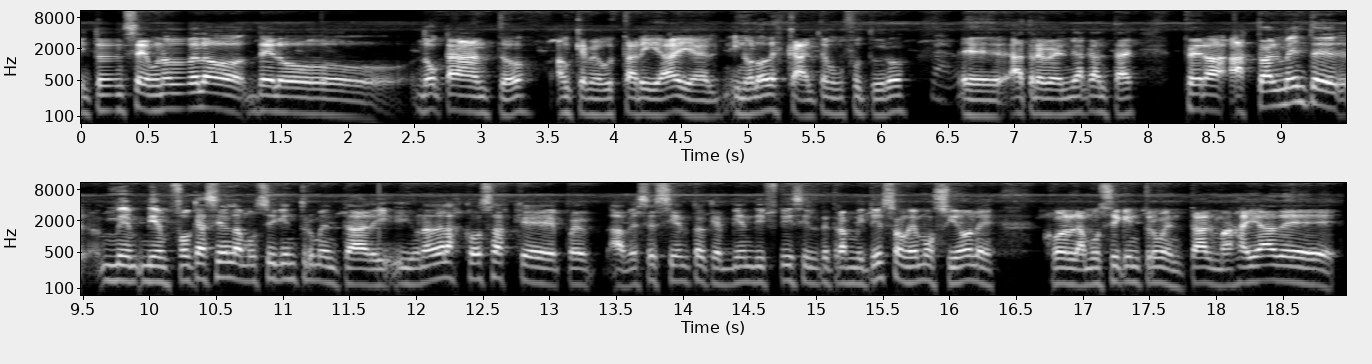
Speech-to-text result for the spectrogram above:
Entonces, uno de los, de los, no canto, aunque me gustaría, y, y no lo descarto en un futuro, eh, atreverme a cantar, pero actualmente mi, enfoque ha sido en la música instrumental y, una de las cosas que pues, a veces siento que es bien difícil de transmitir son emociones con la música instrumental, más allá de,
